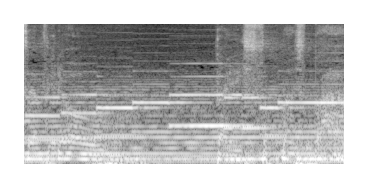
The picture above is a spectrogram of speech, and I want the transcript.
xem video tay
